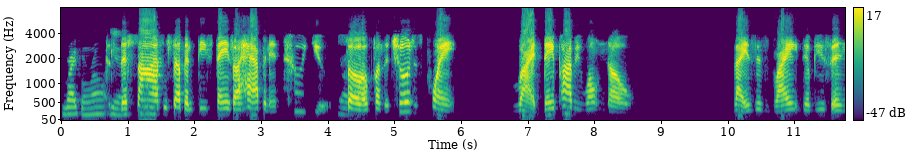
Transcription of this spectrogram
right from wrong, yeah. the signs and stuff, and these things are happening to you. Right. So from the children's point, right, they probably won't know. Like, is this right? The abuse and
